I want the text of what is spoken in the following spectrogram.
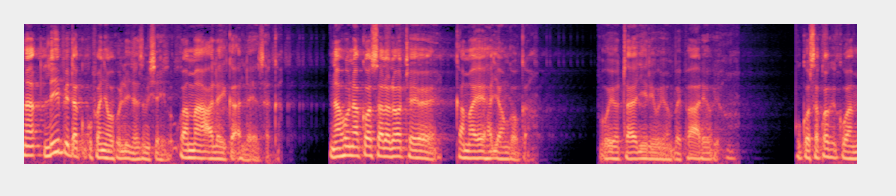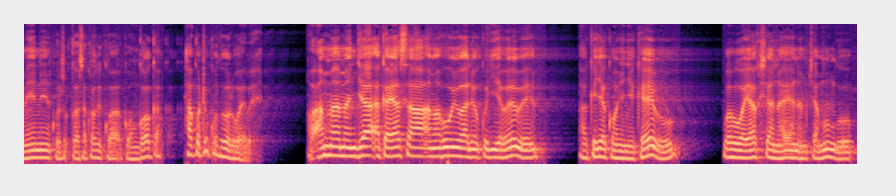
na lipi takukufanya ulilazimisha hivyo? Wama alaika alla yazaka na huna kosa lolote kama yeye hajaongoka. Huyo tajiri huyo bepari huyo. Kukosa kwake kuamini kukosa kwake kwa kuongoka hakutukudhuru wewe. Wa amma man jaaka yasa ama huyu aliyokujia wewe akija kwa unyenyekevu wa huwa yakhsha na yeye anamcha Mungu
